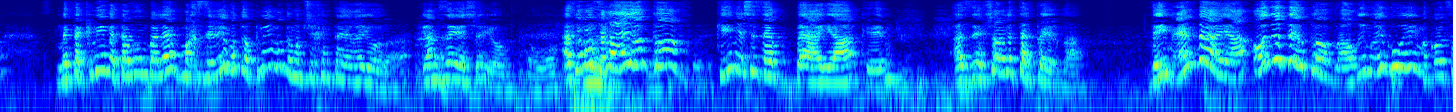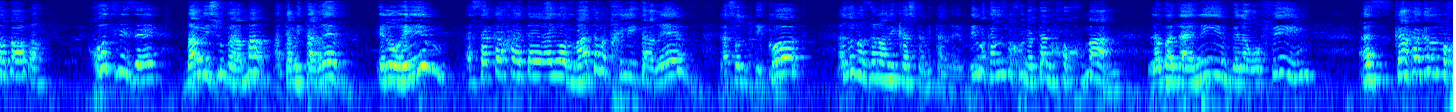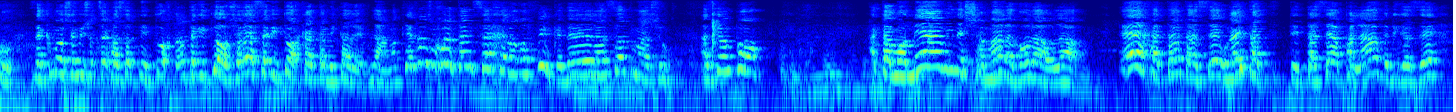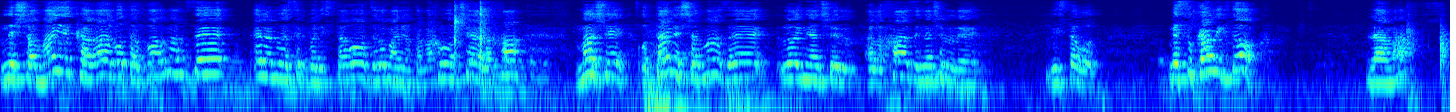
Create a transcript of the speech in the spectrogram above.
מתקנים את המום בלב, מחזירים אותו פנימה וממשיכים את ההיריון. גם זה יש היום. אז הוא אומר, זה רעיון טוב. כי אם יש איזו בעיה, כן? אז אפשר לטפל בה. ואם אין בעיה, עוד יותר טוב, ההורים רגועים, הכל סבבה. חוץ מזה, בא מישהו ואמר, אתה מתערב, אלוהים עשה ככה את ההיריון, מה אתה מתחיל להתערב? לעשות בדיקות? אז הוא אומר, זה לא נקרא שאתה מתערב. אם הוא נתן חוכמה למדענים ולרופאים, אז ככה הקדוש ברוך הוא. זה כמו שמישהו צריך לעשות ניתוח, אתה לא תגיד, לא, שלא יעשה ניתוח כי אתה מתערב. למה? כי הקדוש ברוך הוא נתן שכל לרופאים כדי לעשות משהו. אז גם פה, אתה מונע מנשמה לבוא לעולם. איך אתה תעשה, אולי ת, ת, תעשה הפלה ובגלל זה נשמה יקרה לא תבוא, מה זה, אין לנו עסק בנסתרות, זה לא מעניין אותנו. אנחנו אנשי הלכה, מה שאותה נשמה זה לא עניין של הלכה, זה עניין של אה, נסתרות. מסוכן לבדוק. למה?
